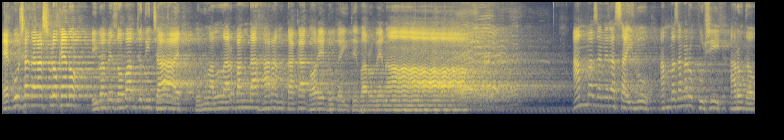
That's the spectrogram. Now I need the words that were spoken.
একুশ হাজার আসলো কেন? এইভাবে জবাব যদি চায় কোনো আল্লাহর বান্দা হারাম টাকা ঘরে ঢুকাইতে পারবে না। আম্মা জানেরা চাইব আম্মা জানারও খুশি, আরও দাও।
